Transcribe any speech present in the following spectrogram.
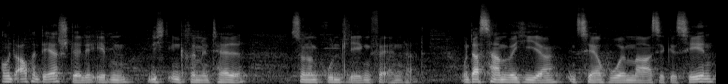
und auch an der Stelle eben nicht inkrementell, sondern grundlegend verändert. Und das haben wir hier in sehr hohem Maße gesehen.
